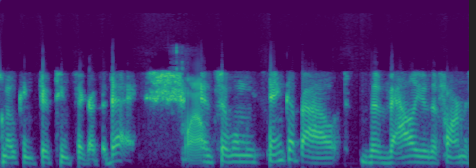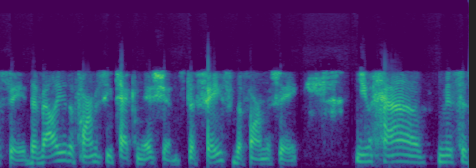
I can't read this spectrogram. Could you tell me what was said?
smoking 15 cigarettes a day. Wow. And so when we think about the value of the pharmacy, the value of the pharmacy technicians, the face of the pharmacy, you have Mrs.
